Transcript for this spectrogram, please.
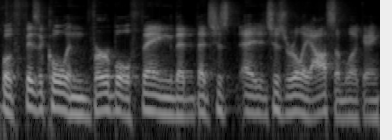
both physical and verbal thing that that's just uh, it's just really awesome looking.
